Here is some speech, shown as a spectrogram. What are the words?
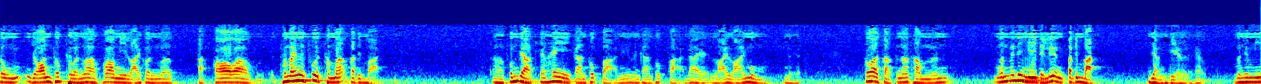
ต้องย้อนทบทวนว่าพ่อมีหลายคนมาตัดพ้อว่าทำไมไม่พูดธรรมะปฏิบัติผมอยากจะให้การพบปะนี้เป็นการพบปะได้หลายหลายมุมนะเพราะว่าศาสนาธรรมนั้น มันไม่ได้มีแต่เรื่องปฏิบัติอย่างเดียวนะครับ มันยังมี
